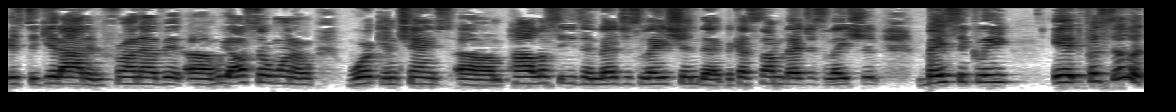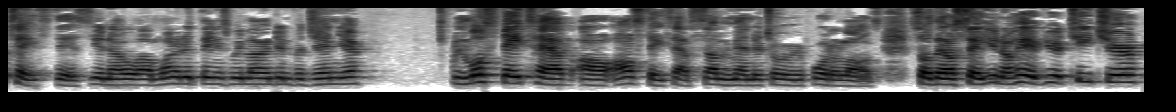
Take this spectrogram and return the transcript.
is to get out in front of it. Um, we also want to work and change um, policies and legislation that because some legislation basically it facilitates this. You know, um, one of the things we learned in Virginia most states have uh, all states have some mandatory reporter laws so they'll say you know hey if you're a teacher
